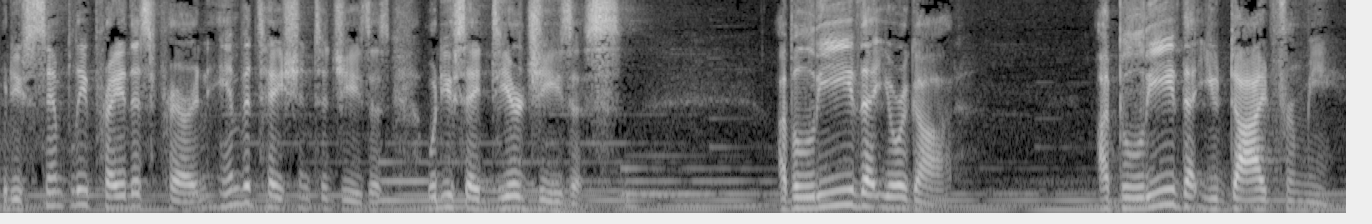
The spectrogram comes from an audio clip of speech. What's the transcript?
would you simply pray this prayer, an invitation to Jesus? Would you say, Dear Jesus, I believe that you are God. I believe that you died for me.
